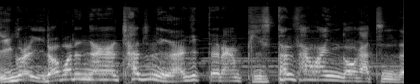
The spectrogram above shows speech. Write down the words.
어, 이거 잃어버린 양을 찾은 이야기 때랑 비슷한 상황인 것 같은데?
